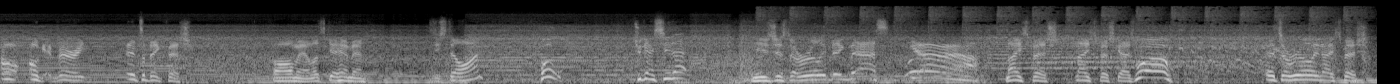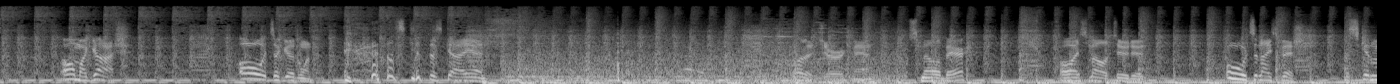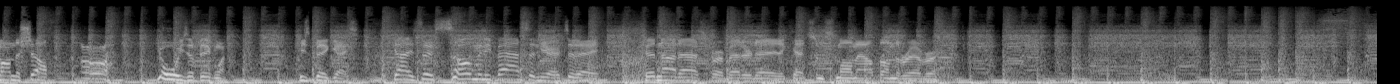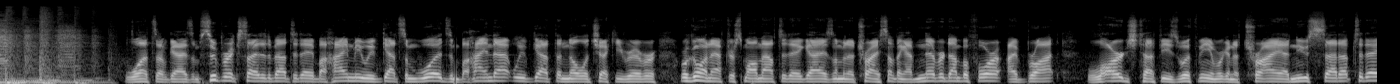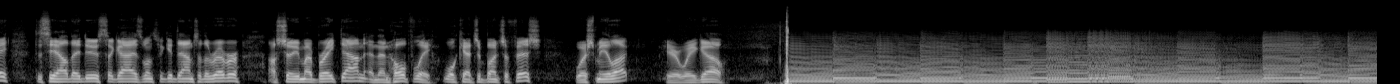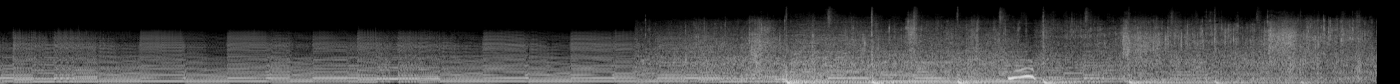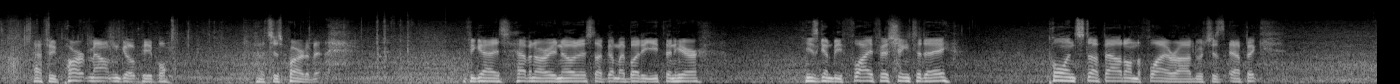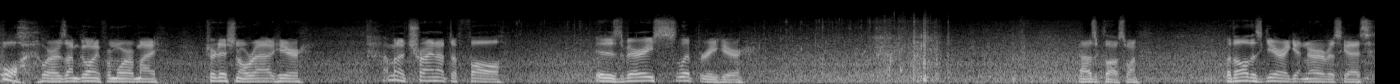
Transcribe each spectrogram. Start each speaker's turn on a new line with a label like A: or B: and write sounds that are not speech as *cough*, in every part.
A: Oh, okay, very, it's a big fish. Oh man, let's get him in. Is he still on? Oh, did you guys see that? He's just a really big bass. Yeah, nice fish, nice fish, guys. Whoa, it's a really nice fish. Oh my gosh. Oh, it's a good one. *laughs* let's get this guy in. What a jerk, man. Smell a bear? Oh, I smell it too, dude. Oh, it's a nice fish. Let's get him on the shelf. Oh, oh, he's a big one. He's big, guys. Guys, there's so many bass in here today. Could not ask for a better day to catch some smallmouth on the river. What's up guys? I'm super excited about today. Behind me we've got some woods and behind that we've got the Nolichucky River. We're going after smallmouth today guys. I'm going to try something I've never done before. I've brought large toughies with me and we're going to try a new setup today to see how they do. So guys, once we get down to the river, I'll show you my breakdown and then hopefully we'll catch a bunch of fish. Wish me luck. Here we go. Have to be part mountain goat people. That's just part of it. If you guys haven't already noticed, I've got my buddy Ethan here. He's gonna be fly fishing today, pulling stuff out on the fly rod, which is epic. Oh, whereas I'm going for more of my traditional route here. I'm gonna try not to fall. It is very slippery here. That was a close one with all this gear, I get nervous, guys.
